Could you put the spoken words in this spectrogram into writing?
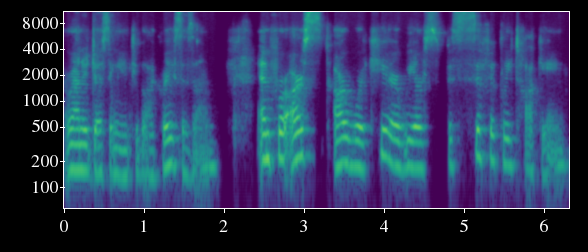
around addressing anti Black racism? And for our, our work here, we are specifically talking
